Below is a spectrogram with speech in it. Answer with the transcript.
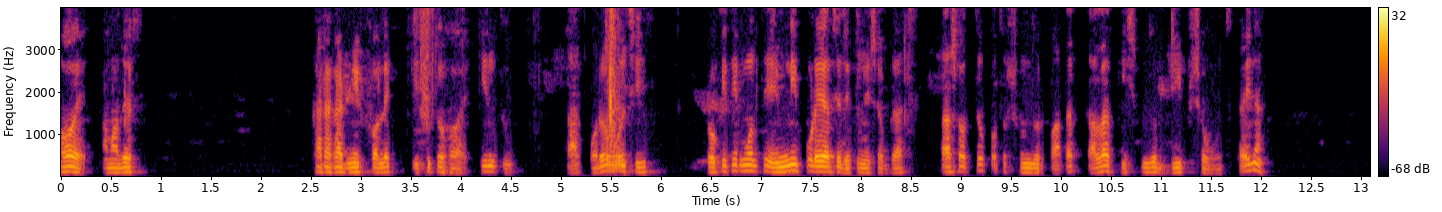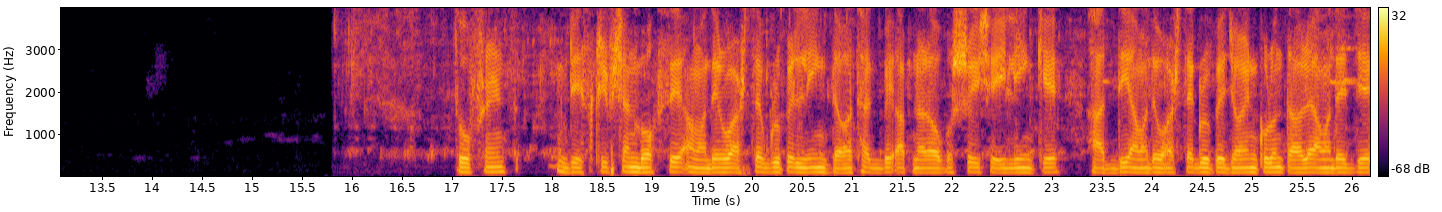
হয় আমাদের কাটাকাটনির ফলে কিছু তো হয়। কিন্তু তারপরেও বলছি, প্রকৃতির মধ্যে এমনি পড়ে আছে দেখুন এসব গাছ। তা সত্ত্বেও কত সুন্দর পাতার কালার, কি সুন্দর ডিপ সবুজ, তাই না? তো ফ্রেন্ডস ডিসক্রিপশান বক্সে আমাদের হোয়াটসঅ্যাপ গ্রুপের লিংক দেওয়া থাকবে। আপনারা অবশ্যই সেই লিংকে হাত দিয়ে আমাদের হোয়াটসঅ্যাপ গ্রুপে জয়েন করুন, তাহলে আমাদের যে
